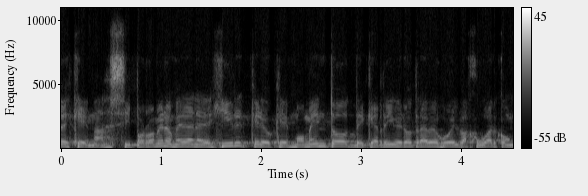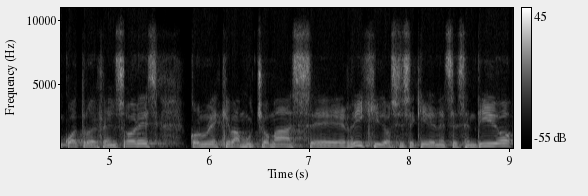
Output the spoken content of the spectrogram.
de esquema. Si por lo menos me dan a elegir, creo que es momento de que River otra vez vuelva a jugar con cuatro defensores, con un esquema mucho más eh, rígido, si se quiere, en ese sentido,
